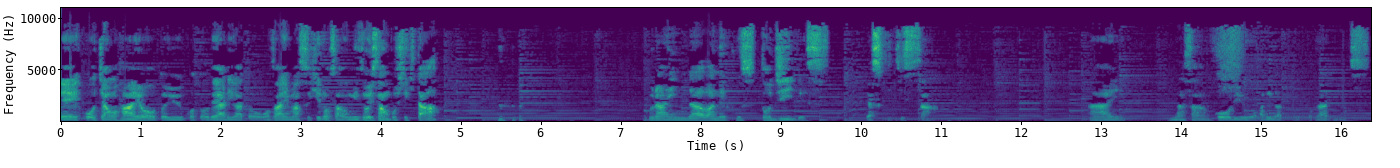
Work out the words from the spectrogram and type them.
えー、こうちゃんおはようということでありがとうございます。ヒロさ、海沿い散歩してきた？ブラインダーはネクスト G です。安吉さん。はい。皆さん、交流をありがとうございます。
